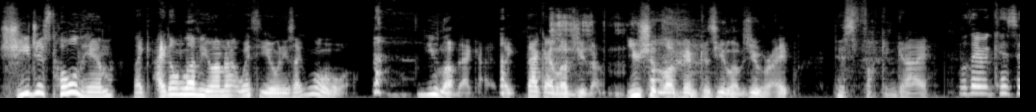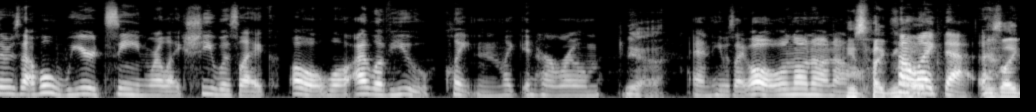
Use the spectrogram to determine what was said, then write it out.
She just told him like I don't love you. I'm not with you, and he's like whoa, whoa, whoa. You love that guy. Like that guy loves you though. You should love him because he loves you, right? This fucking guy. Well, there because there was that whole weird scene where like she was like, "Oh, well, I love you, Clayton," like in her room, Yeah. and he was like, "Oh, well, no, no, no." He's like, it's not like that. He's like,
